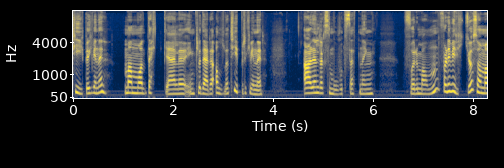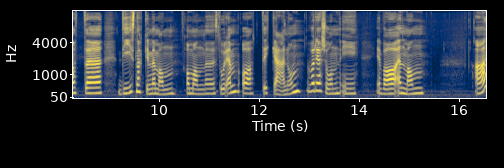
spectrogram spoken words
type kvinner man må dekke eller inkludere alle typer kvinner. Er det en slags motsetning for mannen? For det virker jo som at eh, de snakker med mannen og mann med stor M, og at det ikke er noen variasjon i, i hva en mann er.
